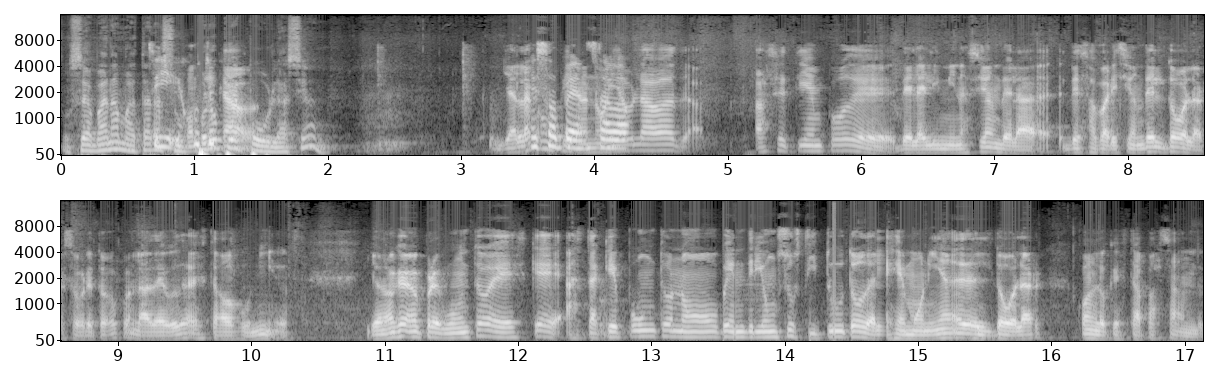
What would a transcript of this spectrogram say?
O sea, van a matar a su propia población. Ya la Eso pensaba... hablaba hace tiempo de, la eliminación, de la desaparición del dólar, sobre todo con la deuda de Estados Unidos. Yo lo que me pregunto es que hasta qué punto no vendría un sustituto de la hegemonía del dólar con lo que está pasando.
